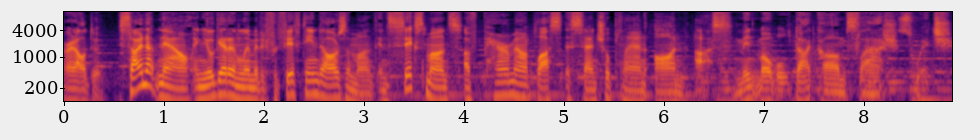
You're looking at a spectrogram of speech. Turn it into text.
All right, I'll do it. Sign up now and you'll get unlimited for $15 a month in six months of Paramount Plus Essential Plan on us. Mintmobile.com slash switch.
